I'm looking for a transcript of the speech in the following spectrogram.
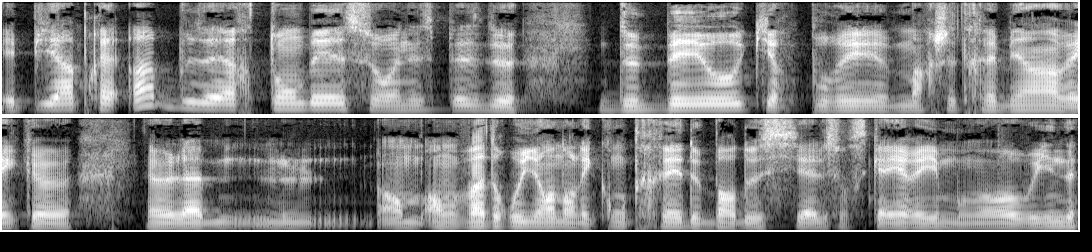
et puis après, hop, vous allez retomber sur une espèce de de BO qui pourrait marcher très bien avec euh, euh, la, en, en vadrouillant dans les contrées de bord de ciel sur Skyrim ou Morrowind,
